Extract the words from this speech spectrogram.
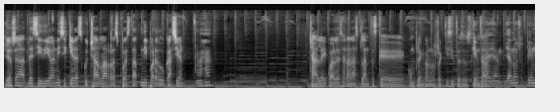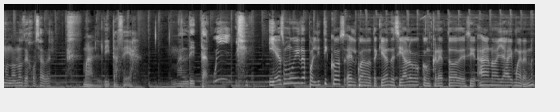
Sí, o sea, decidió ni siquiera escuchar la respuesta ni por educación. Ajá. Chale, ¿y cuáles serán las plantas que cumplen con los requisitos? esos? ¿Quién Ya, sabe? ya, ya no supimos, no nos dejó saber. Maldita sea. Maldita. Uy. Y es muy de políticos el cuando te quieren decir algo concreto, decir, ah, no, ya ahí mueren, ¿no?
